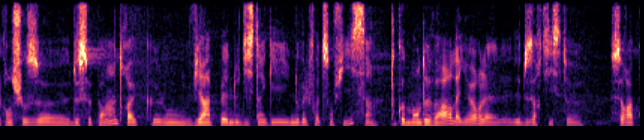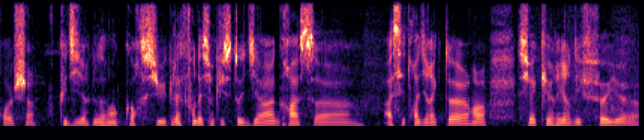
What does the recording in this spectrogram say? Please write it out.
grand-chose de ce peintre, que l'on vient à peine de distinguer une nouvelle fois de son fils, tout comme Mandevar d'ailleurs, les deux artistes se rapprochent que dire que nous avons encore su que la Fondation Custodia, grâce euh, à, ses trois directeurs, a su acquérir des feuilles euh,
